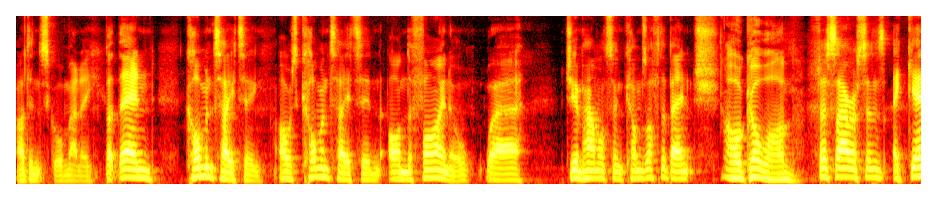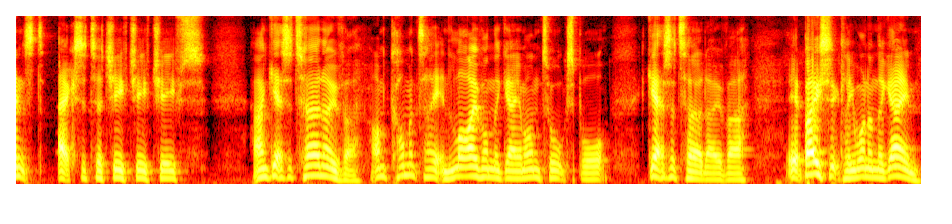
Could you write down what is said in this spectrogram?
I didn't score many. But then commentating, I was commentating on the final where Jim Hamilton comes off the bench Oh, go on. for Saracens against Exeter Chief Chief Chiefs and gets a turnover. I'm commentating live on the game on Talksport, gets a turnover. It basically won them the game.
